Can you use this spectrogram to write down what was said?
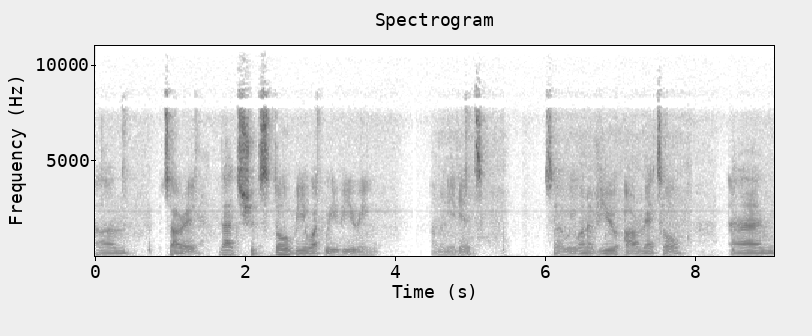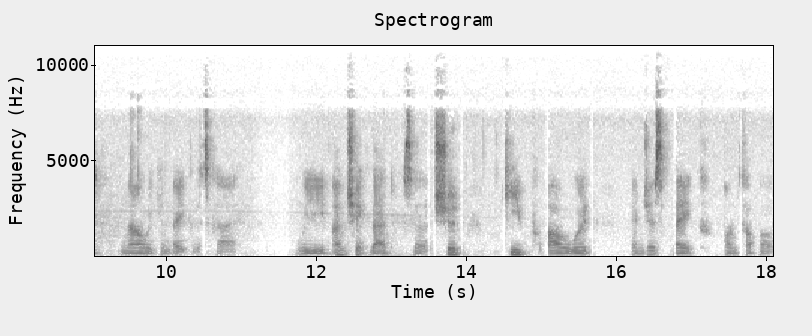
um, sorry that should still be what we're viewing. I'm an idiot. So we want to view our metal and now we can bake this guy. We uncheck that so it should keep our wood and just bake on top of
